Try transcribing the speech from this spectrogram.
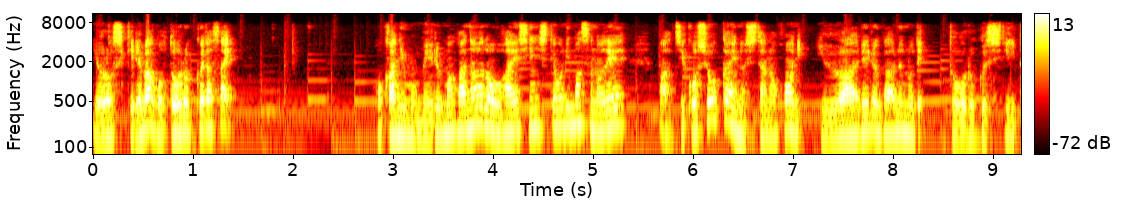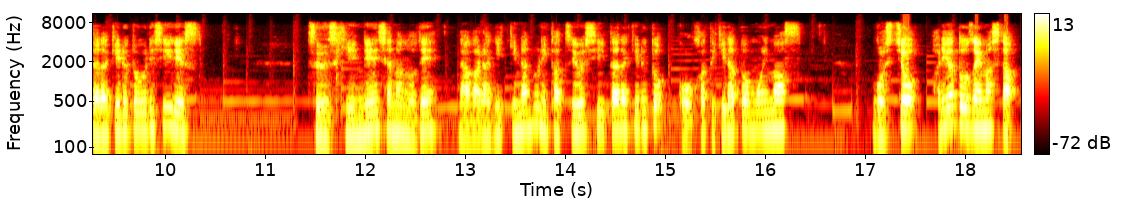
よろしければご登録ください。他にもメルマガなどを配信しておりますので、まあ、自己紹介の下の方に URL があるので登録していただけると嬉しいです。通勤電車なので、ながら劇などに活用していただけると効果的だと思います。ご視聴ありがとうございました。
